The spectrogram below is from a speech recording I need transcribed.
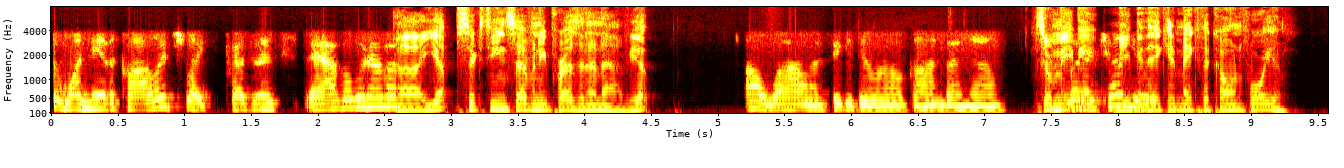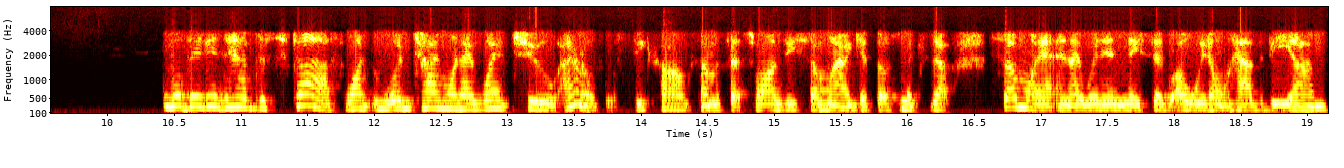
The one near the college, like President's Ave or whatever. Uh, yep, 1670 President Ave. Yep. oh wow, I figured they were all gone by now. So maybe maybe you- they can make the cone for you. Well, they didn't have the stuff. One one time when I went to I don't know if it was Seekonk, Somerset, Swansea, somewhere. I get those mixed up somewhere, and I went in and they said, "Oh, we don't have the." um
